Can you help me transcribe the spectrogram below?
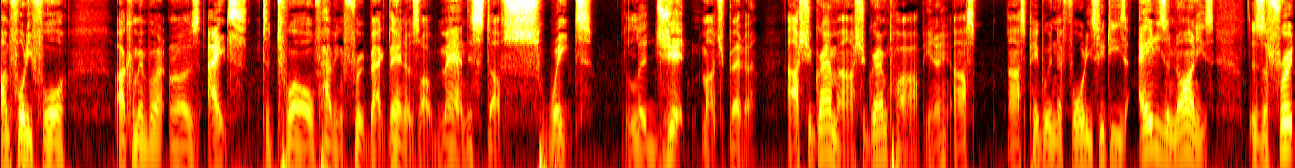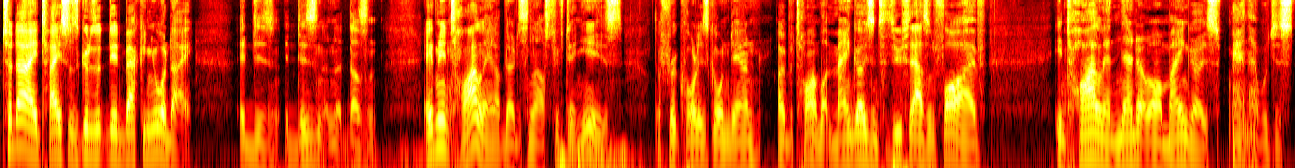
I'm 44. I can remember when I was 8 to 12 having fruit back then. It was like, man, this stuff's sweet. Legit much better. Ask your grandma, ask your grandpa, you know, ask ask people in their 40s, 50s, 80s, and 90s. Does the fruit today taste as good as it did back in your day? It doesn't. It doesn't, and it doesn't. Even in Thailand, I've noticed in the last 15 years, the fruit quality's gone down over time. Like mangoes into 2005, in Thailand, now mangoes, man, they were just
